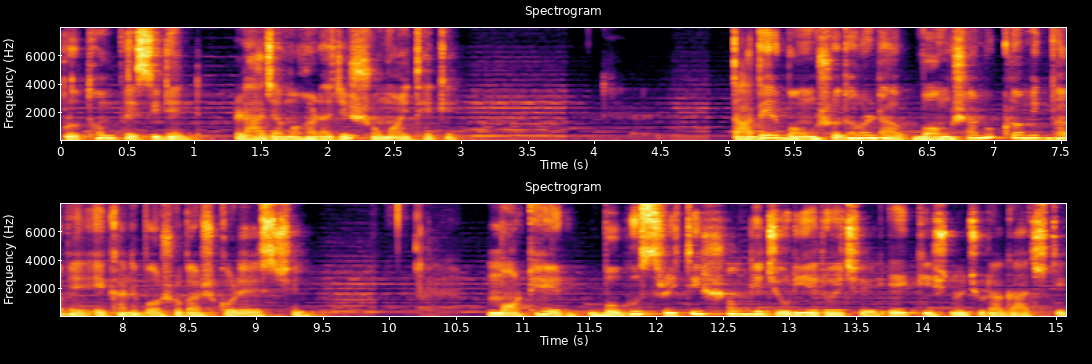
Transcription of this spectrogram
প্রথম প্রেসিডেন্ট রাজা মহারাজের সময় থেকে। তাদের বংশধররাও বংশানুক্রমিকভাবে এখানে বসবাস করে এসছেন। মঠের বহু স্মৃতির সঙ্গে জড়িয়ে রয়েছে এই কৃষ্ণচূড়া গাছটি।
